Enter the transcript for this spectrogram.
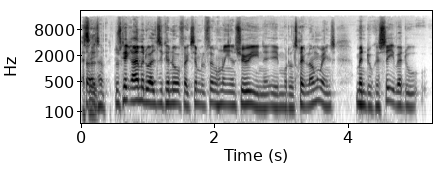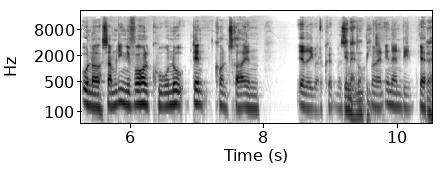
Altså, så, altså, du skal ikke regne med, at du altid kan nå for eksempel 521 i en i Model 3 Long Range, men du kan se, hvad du under sammenlignelige forhold kunne nå den kontra en, jeg ved ikke, hvad du kørte med sidste anden bil. Noget, En anden bil, ja. ja.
